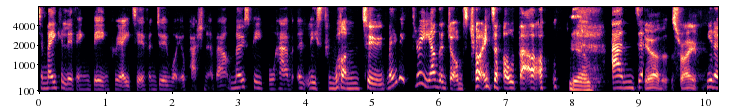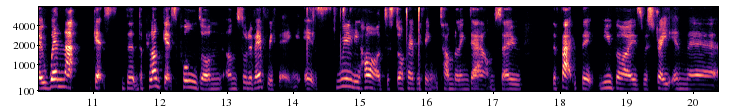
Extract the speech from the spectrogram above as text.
to make a living being creative and doing what you're passionate about. Most people have at least one, two, maybe three other jobs trying to hold that up. yeah. And uh, Yeah, that's right. you know when that gets the, the plug gets pulled on on sort of everything it's really hard to stop everything tumbling down so the fact that you guys were straight in there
